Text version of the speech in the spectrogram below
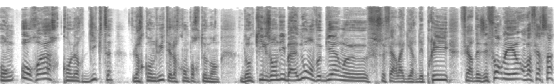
ont horreur qu'on leur dicte leur conduite et leur comportement. Donc ils ont dit, bah, nous, on veut bien euh, se faire la guerre des prix, faire des efforts, mais on va faire ça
